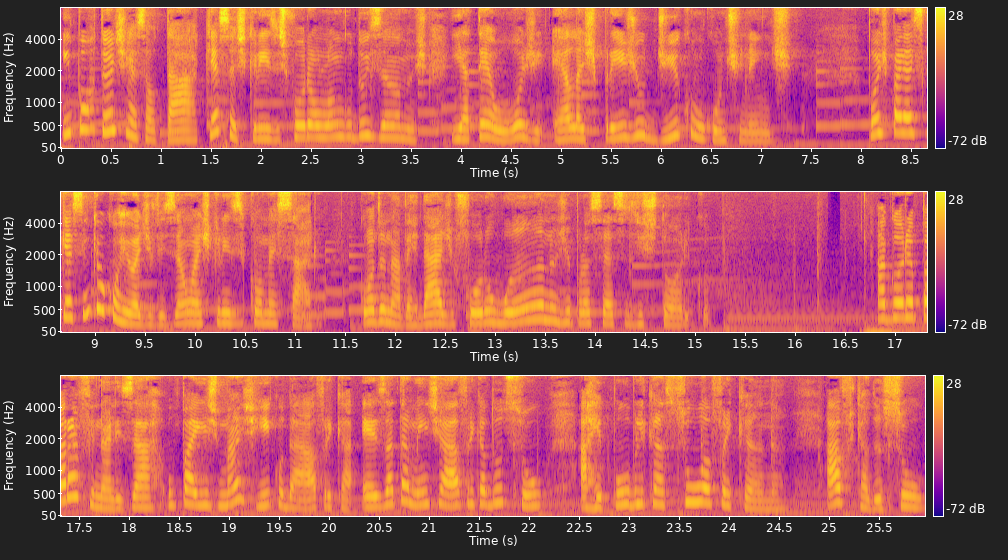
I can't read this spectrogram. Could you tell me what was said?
Importante ressaltar que essas crises foram ao longo dos anos e até hoje elas prejudicam o continente. Pois parece que assim que ocorreu a divisão, as crises começaram, quando na verdade foram anos de processos históricos. Agora, para finalizar, o país mais rico da África é exatamente a África do Sul, a República Sul-Africana. A África do Sul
